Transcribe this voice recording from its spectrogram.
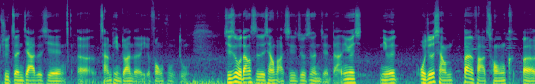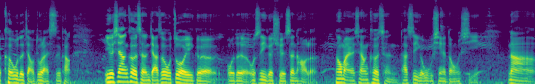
去增加这些呃产品端的一个丰富度。其实我当时的想法其实就是很简单，因为你会，我觉得想办法从呃客户的角度来思考一个线上课程。假设我作为一个我的我是一个学生好了，那我买个线上课程，它是一个无形的东西，那。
